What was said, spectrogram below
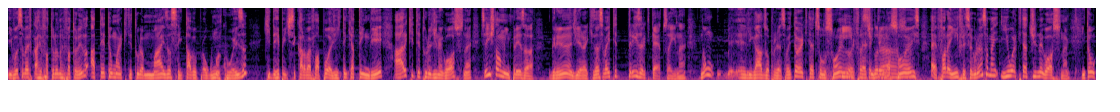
e você vai ficar refatorando, refatorando até ter uma arquitetura mais aceitável para alguma coisa. Que de repente esse cara vai falar, pô, a gente tem que atender a arquitetura de negócios, né? Se a gente tá numa empresa grande, hierarquizada, você vai ter três arquitetos aí, né? Não eh, ligados ao projeto. Você vai ter o arquiteto de soluções, o arquiteto de integrações, é, fora infra e segurança, mas e o arquiteto de negócio, né? Então,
